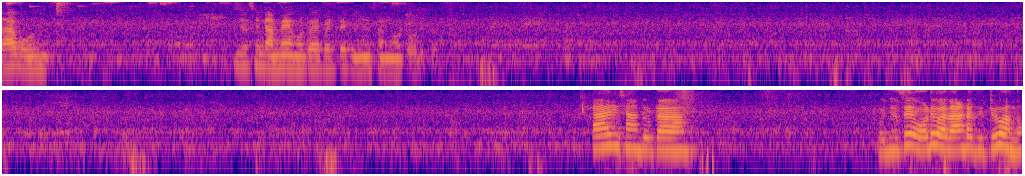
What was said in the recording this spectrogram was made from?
ഇതാ പോകുന്നു കുഞ്ഞൂസിന്റെ അമ്മ അങ്ങോട്ട് പോയപ്പോഴത്തേക്ക് കുഞ്ഞൂസ് അങ്ങോട്ട് ഓടിപ്പോയി. ഹായ് ശാന്തൂട്ടാ. കുഞ്ഞൂസേ ഓടി വരാണ്ട ചുറ്റു വന്നു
